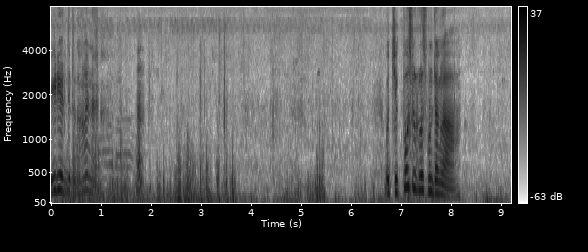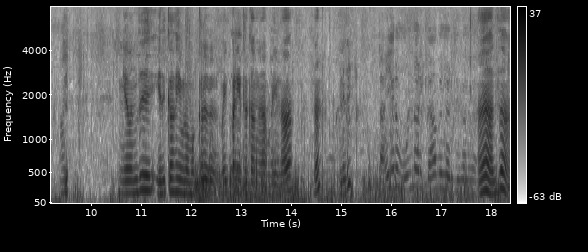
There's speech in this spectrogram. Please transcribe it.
வீடியோ எடுத்துட்டு இருக்காங்களா என்ன? ஓ செக் போஸ்ட்டில் க்ளோஸ் பண்ணிட்டாங்களா? இங்கே வந்து எதுக்காக இவ்வளோ மக்கள் வெயிட் பண்ணிட்டு இருக்காங்க அப்படின்னா? என்னது? டயரை முன்னாடி கேபின் அடிச்சிருக்கானுங்க. ஆ அதுதான்.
